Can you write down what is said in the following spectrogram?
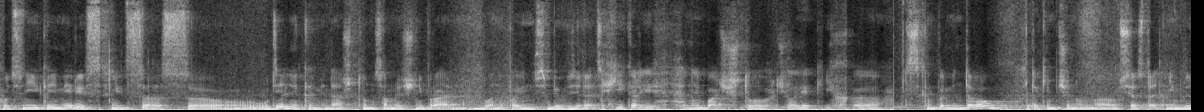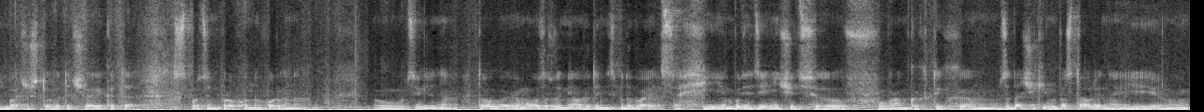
хоть в некой мере слиться с удельниками, да, что на самом деле неправильно, бо они повинны себе выделять. И когда они бачат, что человек их скомпоментовал таким чином, все остальные будут бачить, что этот человек это с правоохранных органах у цивільна, то ему зразумела гэта не спадабаецца і ён будзе дзейнічаць в, в рамках тых задач які ему пастаўлены і ну,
